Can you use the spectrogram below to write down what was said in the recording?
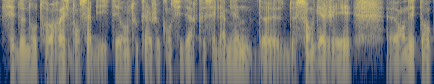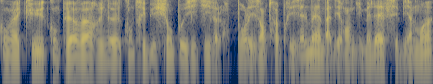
c'est de notre responsabilité, en tout cas, je considère que c'est de la mienne, de de, s'engager euh, en étant convaincu qu'on peut avoir une contribution positive. Alors pour les entreprises elles-mêmes, adhérentes du MEDEF, c'est bien loin,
